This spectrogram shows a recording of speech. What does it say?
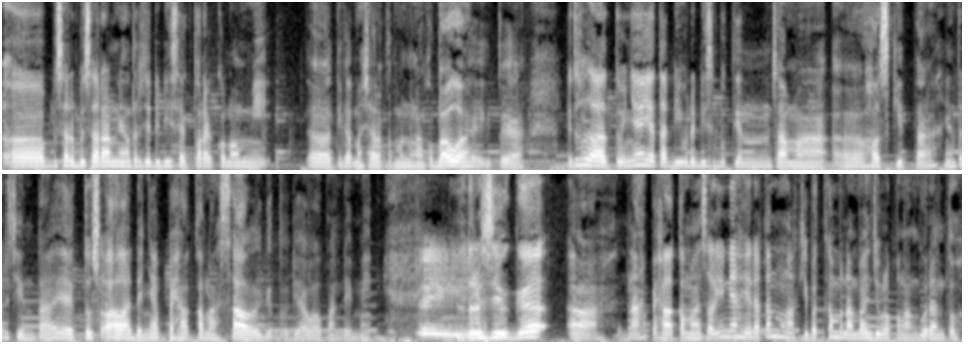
uh, besar-besaran yang terjadi di sektor ekonomi uh, tingkat masyarakat menengah ke bawah gitu ya itu salah satunya ya tadi udah disebutin sama uh, host kita yang tercinta yaitu soal adanya PHK massal gitu di awal pandemi hey. terus juga uh, nah PHK massal ini akhirnya kan mengakibatkan penambahan jumlah pengangguran tuh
